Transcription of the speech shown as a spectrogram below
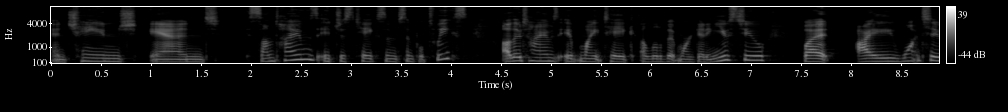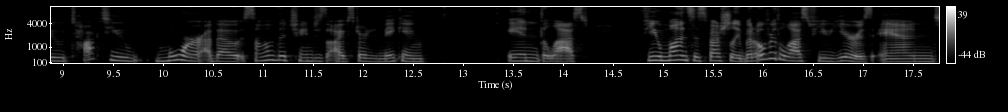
and change. And sometimes it just takes some simple tweaks. Other times it might take a little bit more getting used to. But I want to talk to you more about some of the changes I've started making in the last few months, especially, but over the last few years, and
